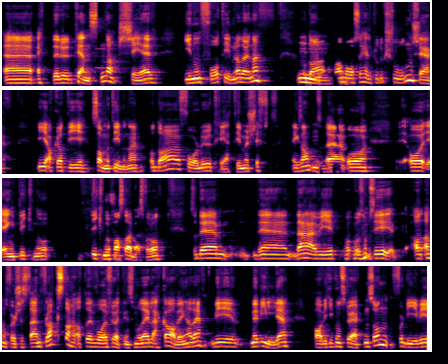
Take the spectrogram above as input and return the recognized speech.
eh, etter tjenesten da, skjer i noen få timer av døgnet. Og da, mm. da, må også hele produksjonen skje i akkurat de samme timene. Og da får du tretimersskift. Ikke sant? Mm. Eh, og, og, egentlig ikke noe, ikke noe fast arbeidsforhold. Så det, det, Der er vi som si, anførselstegn flaks, da, at vår forretningsmodell er ikke avhengig av det. Vi, med vilje har vi ikke konstruert den sånn fordi vi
